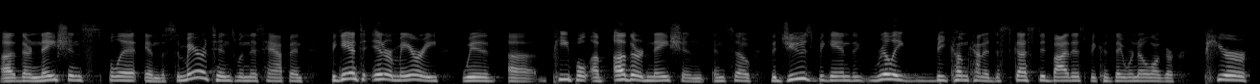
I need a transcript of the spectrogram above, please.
uh, their nations split. And the Samaritans, when this happened, began to intermarry with uh, people of other nations. And so the Jews began to really become kind of disgusted by this because they were no longer pure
